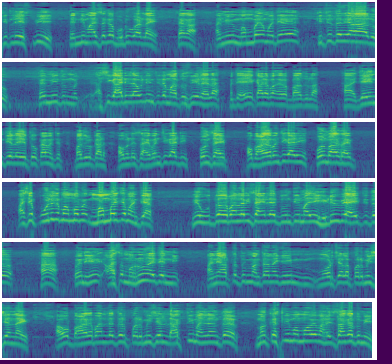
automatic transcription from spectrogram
तिथले एस पी त्यांनी माझ्या संग फोटो काढलाय. का आणि मी मुंबईमध्ये कितीतरी वेळा आलो. तर मी अशी गाडी लावली ना तिथं मातोश्री राहायला म्हणजे हे काढ बा- बाजूला. हा जयंतीला येतो. काय म्हणतात? बाजूला काढ. अहो म्हणजे साहेबांची गाडी. कोण साहेब? अहो बाळासाहेबांची गाडी. कोण बाळासाहेब? असे पोलीस मुंबई मुंबईचे म्हणतात. मी उद्धव बी सांगितलंय दोन तीन माझे हिडिओ बी आहे तिथं. हा पण हे असं म्हणून नाही त्यांनी. आणि आता तुम्ही म्हणता ना की मोर्चाला परमिशन नाही. अहो बाळासाहेबांना जर परमिशन लागती म्हणल्यानंतर मग कसली मुंबई म्हणायची? सांगा तुम्ही.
